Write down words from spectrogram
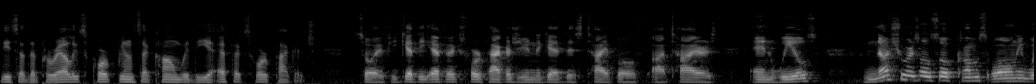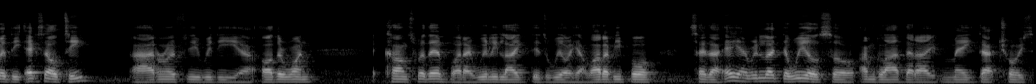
These are the Pirelli Scorpions that come with the uh, FX4 package. So if you get the FX4 package, you're gonna get this type of uh, tires and wheels. I'm not sure it also comes only with the XLT. Uh, I don't know if the, with the uh, other one it comes with it, but I really like this wheel. A lot of people say that, hey, I really like the wheels, so I'm glad that I made that choice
